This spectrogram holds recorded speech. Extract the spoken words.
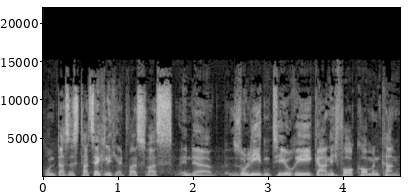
Und das ist tatsächlich etwas, was in der soliden Theorie gar nicht vorkommen kann.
